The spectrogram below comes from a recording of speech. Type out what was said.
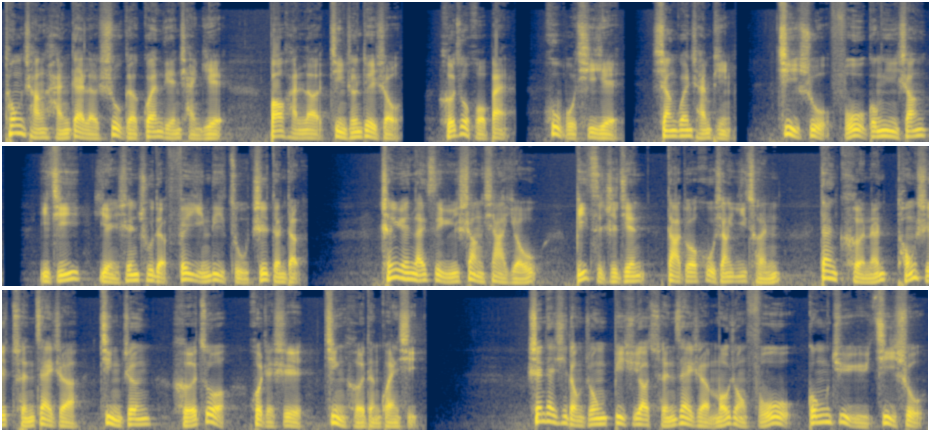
通常涵盖了数个关联产业，包含了竞争对手、合作伙伴、互补企业、相关产品、技术服务供应商以及衍生出的非营利组织等等。成员来自于上下游。彼此之间大多互相依存，但可能同时存在着竞争、合作或者是竞合等关系。生态系统中必须要存在着某种服务、工具与技术，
